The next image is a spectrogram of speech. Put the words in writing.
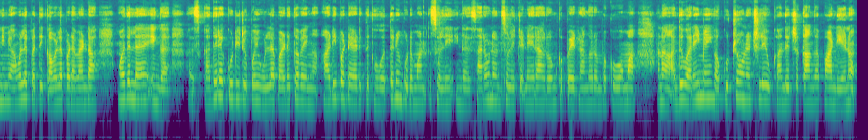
இனிமேல் அவளை பற்றி கவலைப்பட வேண்டாம். முதல்ல எங்கள் கதிரை கூட்டிகிட்டு போய் உள்ளே படுக்க வைங்க. அடிப்பட்ட இடத்துக்கு ஒத்தடம் கொடுமான்னு சொல்லி இங்கே சரவணன் சொல்லிட்டு நேராக ரூமுக்கு போயிடுறாங்க. ரொம்ப கோவமாக ஆனால் அது வரையுமே இங்கே குற்ற உணர்ச்சியிலே உட்காந்துட்ருக்காங்க பாண்டியனும்.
